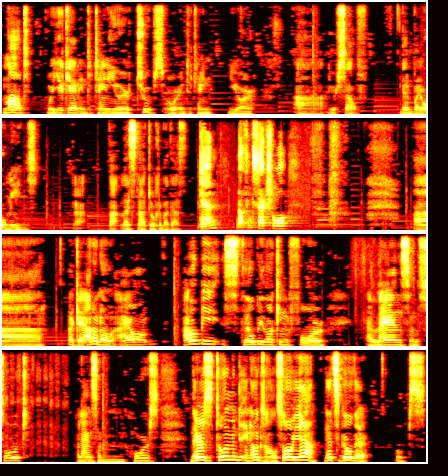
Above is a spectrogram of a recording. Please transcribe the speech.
mod where you can entertain your troops or entertain your uh, yourself. Then by all means, uh, but let's not talk about that. Again, nothing sexual. uh, okay, I don't know. I will, I will be still be looking for a lance and sword, a lance and horse. There's a tournament in Uxkhal, so yeah, let's go there. Oops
